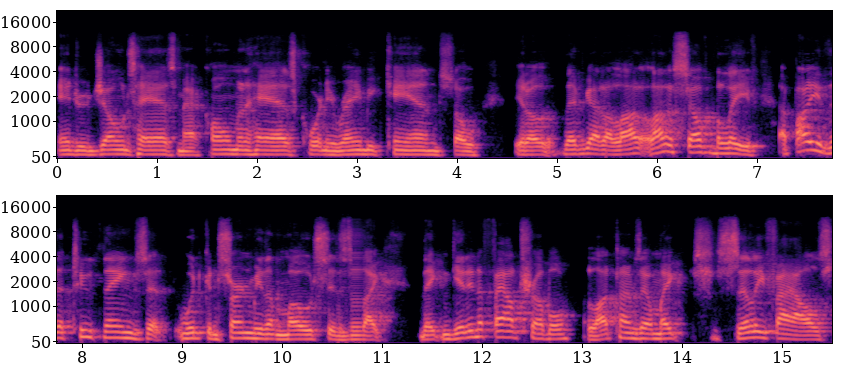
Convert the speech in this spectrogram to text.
Andrew Jones has, Matt Coleman has, Courtney Ramey can. So, you know, they've got a lot, a lot of self belief. Uh, probably the two things that would concern me the most is like they can get into foul trouble. A lot of times they'll make silly fouls,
